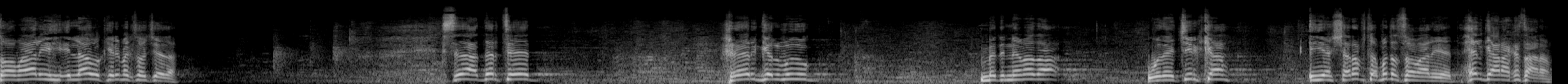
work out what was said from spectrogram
soomaaliya ilaawi karin ba ka soo jeeda sidaa darteed reer galmudug midnimada wadajirka iyo sharafta ummadda soomaaliyeed. Xil gaaraa ka saaran.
